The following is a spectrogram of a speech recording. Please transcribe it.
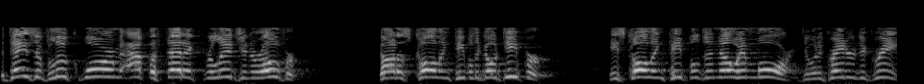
The days of lukewarm, apathetic religion are over. God is calling people to go deeper. He's calling people to know Him more, to a greater degree.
